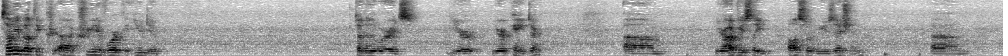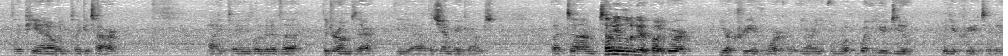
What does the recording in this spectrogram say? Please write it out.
tell me about the uh, creative work that you do. So, in other words, you're you're a painter. Um, you're obviously also a musician. Um, play piano you play guitar. Uh, you play a little bit of the, the drums there, the uh, the djembe drums. But um, tell me a little bit about your your creative work, you know, and, and what, what you do with your creativity.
